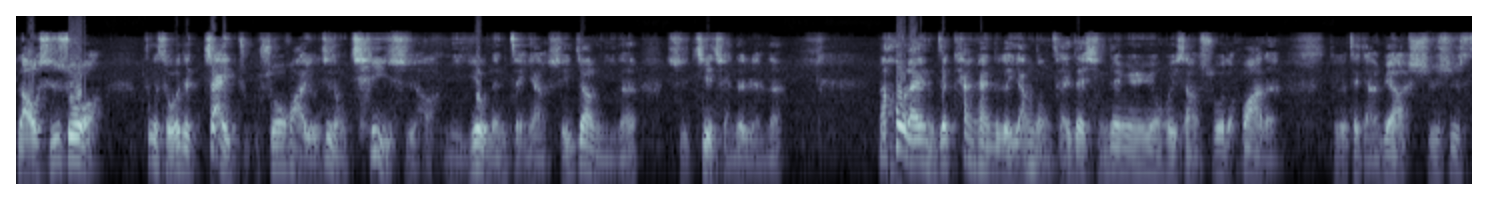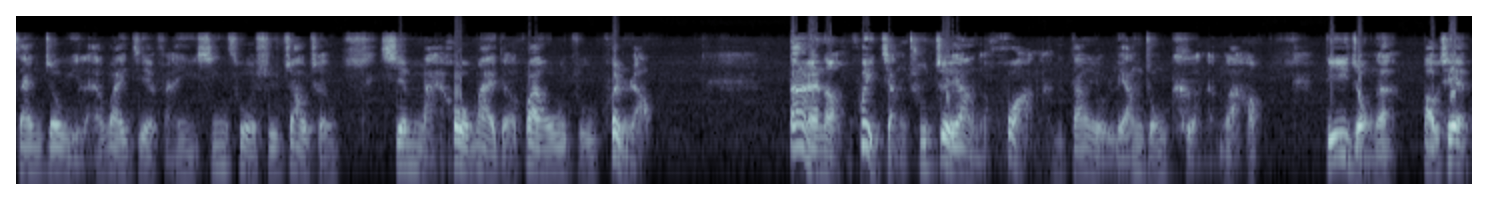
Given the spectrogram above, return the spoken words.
老实说，这个所谓的债主说话有这种气势哈，你又能怎样？谁叫你呢是借钱的人呢？那后来你再看看这个杨总裁在行政院院会上说的话呢，这个再讲一遍啊，实施三周以来，外界反映新措施造成先买后卖的换屋族困扰。当然了，会讲出这样的话呢，当然有两种可能了哈。第一种呢，抱歉，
